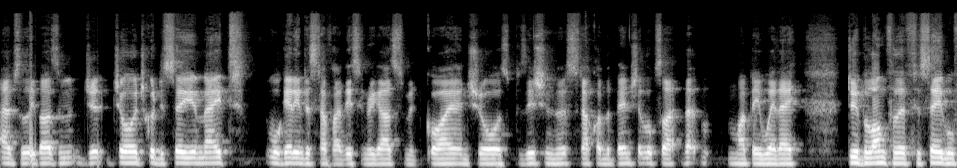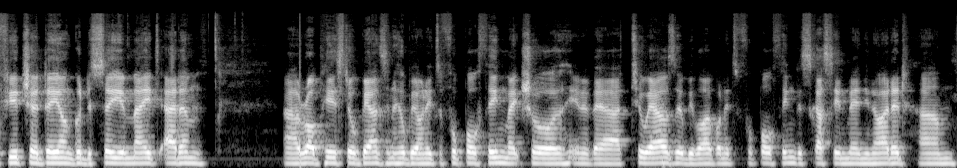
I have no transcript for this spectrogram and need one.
absolutely buzzing. G- George, good to see you, mate. We'll get into stuff like this in regards to Maguire and Shaw's position. Stuck on the bench. It looks like that might be where they do belong for the foreseeable future. Dion, good to see you, mate. Adam, uh, Rob here still bouncing. He'll be on It's a Football Thing. Make sure in about two hours he'll be live on It's a Football Thing discussing Man United um,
